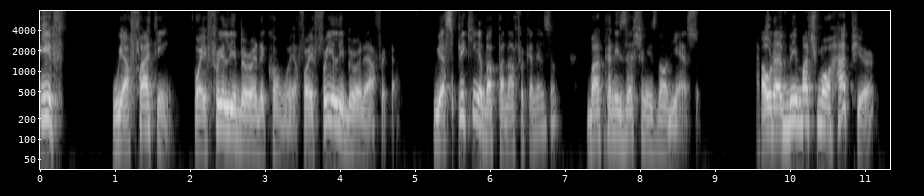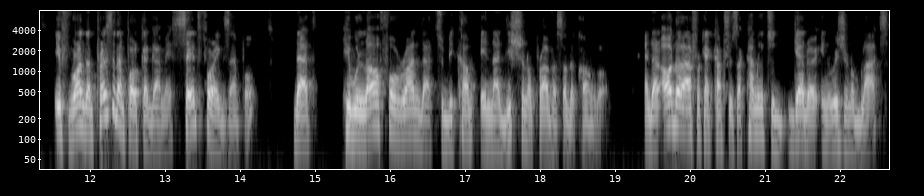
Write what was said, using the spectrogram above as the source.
if we are fighting for a free liberated Congo, for a free liberated Africa, we are speaking about Pan-Africanism, Balkanization is not the answer. Absolutely. I would have been much more happier if Rwandan President Paul Kagame said, for example, that he would love for Rwanda to become an additional province of the Congo, and that other African countries are coming together in regional blocks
